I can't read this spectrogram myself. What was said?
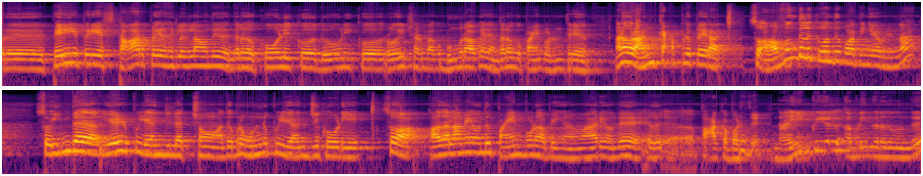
ஒரு பெரிய பெரிய ஸ்டார் பிளேயர்களுக்கெல்லாம் வந்து எந்தளவுக்கு கோலிக்கோ தோனிக்கோ ரோஹித் சர்மாக்கோ பும்ராவுக்கோ இது எந்தளவுக்கு பயன்படும்னு தெரியாது. ஆனால் ஒரு அன்கேப்டு பிளேயராக ஸோ அவங்களுக்கு வந்து பார்த்தீங்க அப்படின்னா ஸோ இந்த ஏழு புள்ளி அஞ்சு லட்சம் அதுக்கப்புறம் ஒன்று புள்ளி அஞ்சு கோடி. ஸோ அதெல்லாமே வந்து பயன்படும் அப்படிங்கிற மாதிரி வந்து இது பார்க்கப்படுது. இந்த ஐபிஎல் அப்படிங்கிறது வந்து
